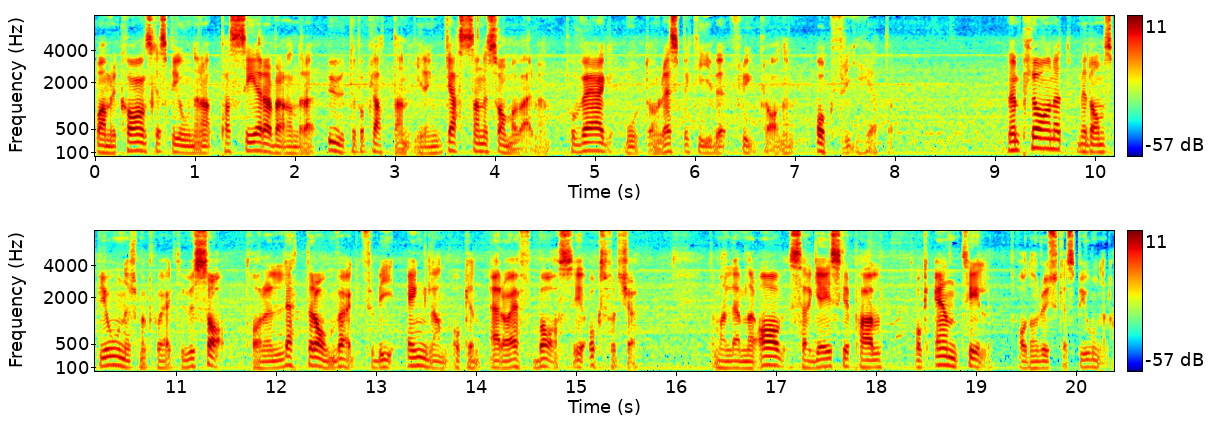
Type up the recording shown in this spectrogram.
och amerikanska spionerna passerar varandra ute på plattan i den gassande sommarvärmen på väg mot de respektive flygplanen och friheten. Men planet med de spioner som är på väg till USA tar en lättare omväg förbi England och en RAF-bas i Oxfordshire där man lämnar av Sergej Skripal och en till av de ryska spionerna.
